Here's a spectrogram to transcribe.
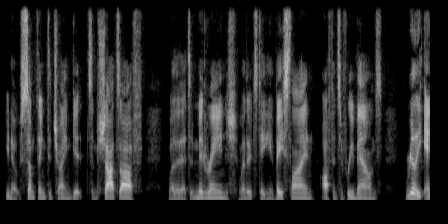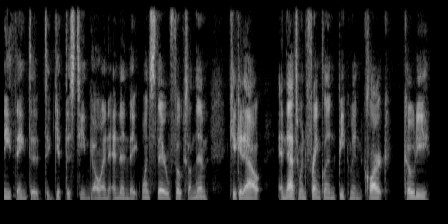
you know, something to try and get some shots off, whether that's a mid range, whether it's taking a baseline, offensive rebounds really anything to to get this team going. And then they once they're focused on them, kick it out. And that's when Franklin, Beekman, Clark, Kody,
